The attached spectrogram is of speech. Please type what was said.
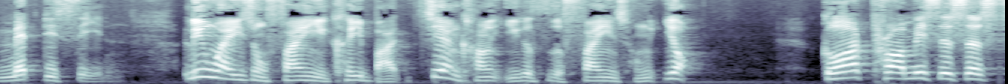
medicine. 另外一种翻译可以把“健康”一个字翻译成药。 God promises us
